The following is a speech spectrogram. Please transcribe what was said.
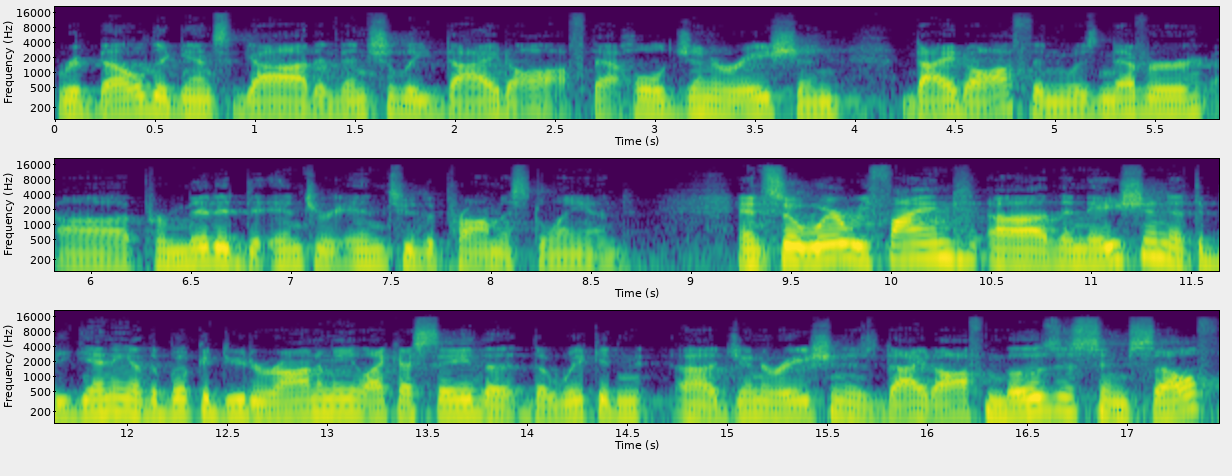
rebelled against God eventually died off. That whole generation died off and was never uh, permitted to enter into the promised land. And so, where we find uh, the nation at the beginning of the book of Deuteronomy, like I say, the, the wicked uh, generation has died off. Moses himself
